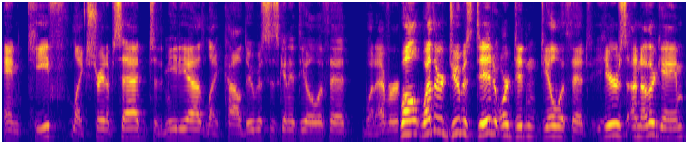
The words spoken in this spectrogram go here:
And Keefe, like, straight up said to the media, like, Kyle Dubas is going to deal with it, whatever. Well, whether Dubas did or didn't deal with it, here's another game.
